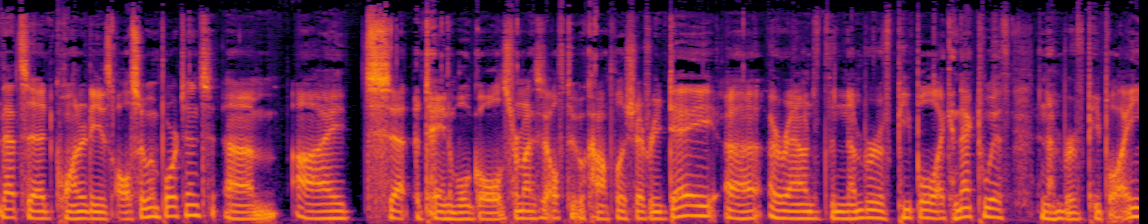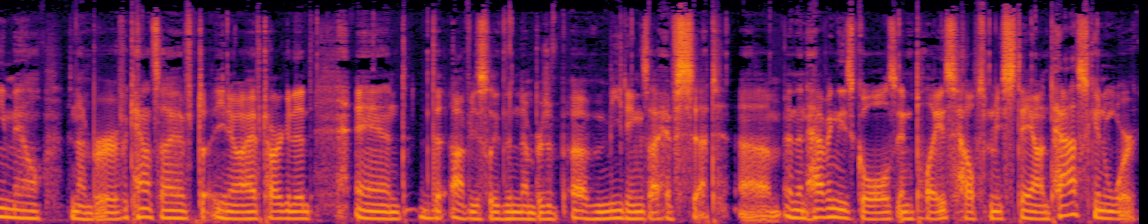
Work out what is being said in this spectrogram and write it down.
that said, quantity is also important. Um, I set attainable goals for myself to accomplish every day uh, around the number of people I connect with, the number of people I email, the number of accounts I have, you know, I have targeted, and the, obviously the numbers of, of, meetings I have set. Um, and then having these goals in place helps me stay on task and work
